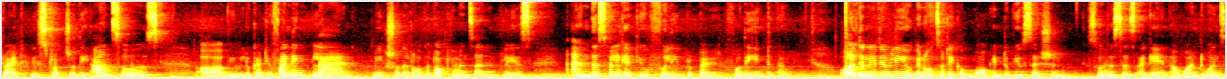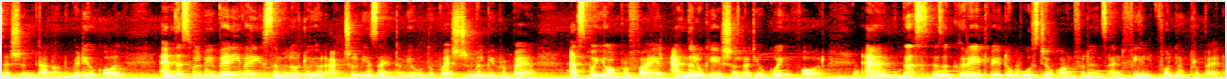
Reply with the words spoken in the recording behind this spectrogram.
right? We structure the answers, uh, we will look at your funding plan, make sure that all the documents are in place, and this will get you fully prepared for the interview. Alternatively, you can also take a mock interview session. So this is again a one-to-one -one session done on a video call and this will be very, very similar to your actual visa interview. The question will be prepared as per your profile and the location that you're going for. And this is a great way to boost your confidence and feel fully prepared.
